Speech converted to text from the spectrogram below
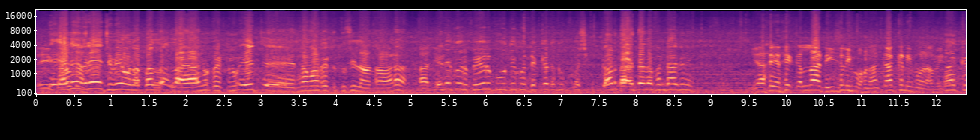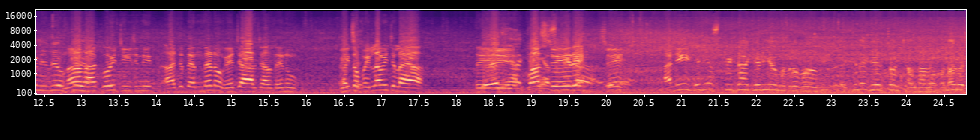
ਤੇ ਇਹਦੇ ਵੀਰੇ ਜਿਵੇਂ ਹੁਣ ਆਪਾਂ ਲਾਇਆ ਇਹਨੂੰ ਟਰੈਕਟਰ ਨੂੰ ਇਹ ਨਵਾਂ ਟਰੈਕਟਰ ਤੁਸੀਂ ਲਾਤਾ ਹਨਾ। ਇਹਦੇ ਕੋਈ ਰਿਪੇਅਰ ਰਿਪੂਰ ਦੀ ਕੋਈ ਦਿੱਕਤ ਕੋਈ ਕੁਝ ਕੱਢਦਾ ਇਦਾਂ ਦਾ ਫੰਡਾ ਕਿ ਨਹੀਂ? ਯਾਰ ਇਹਦੇ ਕੱਲਾ ਡੀਜ਼ਲ ਹੀ ਪਾਉਣਾ ਕੱਖ ਨਹੀਂ ਪਾਉਣਾ ਬਈ। ਕੱਖ ਨਹੀਂ ਵੀ ਨਾ ਨਾ ਓਕੇ ਕੋਈ ਚੀਜ਼ ਨਹੀਂ। ਅੱਜ ਤਿੰਨ ਦਿਨ ਹੋ ਗਏ ਚਾਰ ਚੱਲਦੇ ਨੂੰ। ਵੀ। ਤੋਂ ਪਹਿਲਾਂ ਵੀ ਚਲਾਇਆ। ਤੇ ਬਸ ਕਿਹੜੀਆਂ ਸਵੇਰੇ ਸਪੀਡਾਂ? ਸਵੇ ਹਾਂਜੀ। ਇਹਦੀਆਂ ਸਪੀਡਾਂ ਕਿਹੜੀਆਂ ਮਤਲਬ ਕਿਹੜੇ ਗੇਅਰ ਤੋਂ ਚੱਲਦਾ ਵਾ ਪਤਾ ਕੁਝ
